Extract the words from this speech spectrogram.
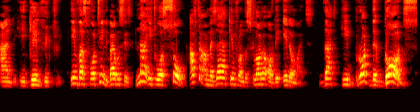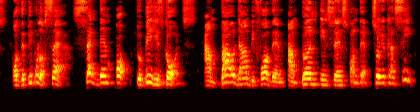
and he gained victory. In verse 14, the Bible says, Now it was so, after Amaziah came from the slaughter of the Edomites, that he brought the gods of the people of Seir, set them up to be his gods, and bowed down before them and burned incense on them. So you can see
